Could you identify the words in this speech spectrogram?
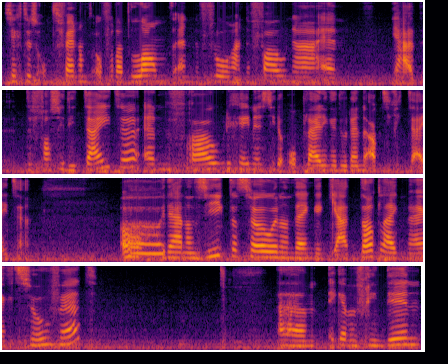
zich dus ontfermt over dat land en de flora en de fauna en ja, de, faciliteiten. En de vrouw degene is die de opleidingen doet en de activiteiten. Oh ja, dan zie ik dat zo en dan denk ik, ja, dat lijkt me echt zo vet. Ehm, ik heb een vriendin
